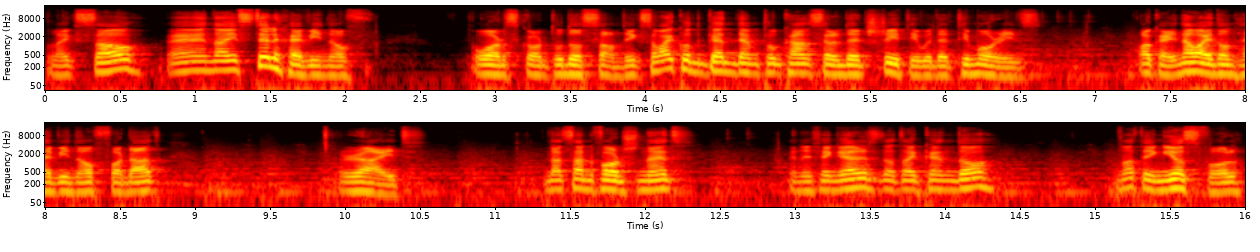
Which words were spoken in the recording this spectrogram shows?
Like so. And I still have enough war score to do something. So I could get them to cancel the treaty with the Timurids. Okay, now I don't have enough for that. Right. That's unfortunate. Anything else that I can do? Nothing useful.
